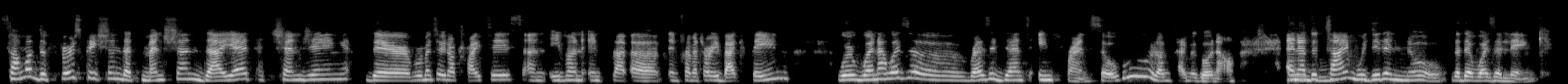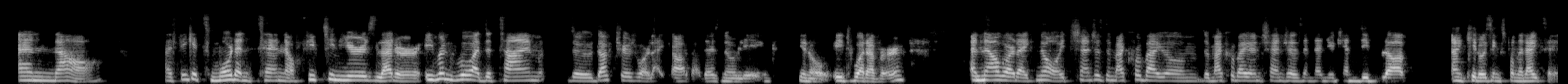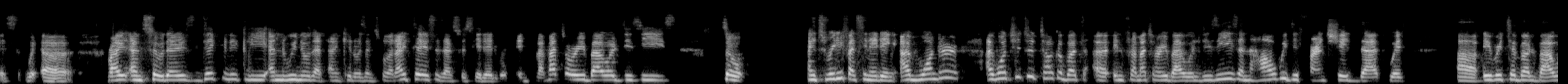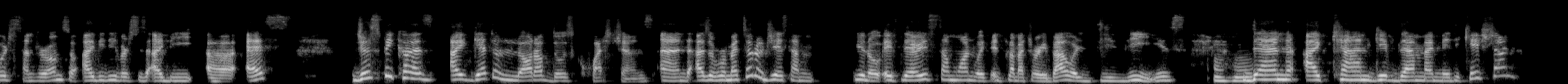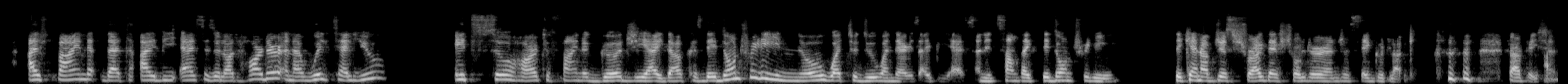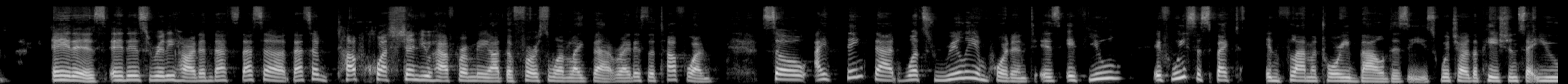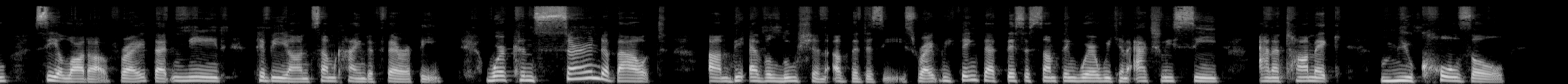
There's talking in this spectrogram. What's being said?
some of the first patients that mentioned diet changing their rheumatoid arthritis and even infl- uh, inflammatory back pain were when I was a resident in France. So ooh, a long time ago now. And mm-hmm. at the mm-hmm. time, we didn't know that there was a link. And now I think it's more than 10 or 15 years later, even though at the time the doctors were like, oh, there's no link, you know, eat whatever. And now we're like, no, it changes the microbiome, the microbiome changes, and then you can develop ankylosing spondylitis, uh, right? And so there is definitely, and we know that ankylosing spondylitis is associated with inflammatory bowel disease. So it's really fascinating. I wonder, I want you to talk about uh, inflammatory bowel disease and how we differentiate that with uh, irritable bowel syndrome, so IBD versus IBS, just because I get a lot of those questions. And as a rheumatologist, I'm you know, if there is someone with inflammatory bowel disease, mm-hmm. then I can give them my medication. I find that IBS is a lot harder. And I will tell you, it's so hard to find a good GI doc because they don't really know what to do when there is IBS. And it sounds like they don't really, they of just shrug their shoulder and just say good luck to our patients. It is. It is really hard, and that's that's a that's a tough question you have for me at the first one like that, right? It's a tough one. So I think that what's really important is if you if we suspect inflammatory bowel disease, which are the patients that you see a lot of, right, that need to be on some kind of therapy, we're concerned about um, the evolution of the disease, right? We think that this is something where we can actually see anatomic mucosal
